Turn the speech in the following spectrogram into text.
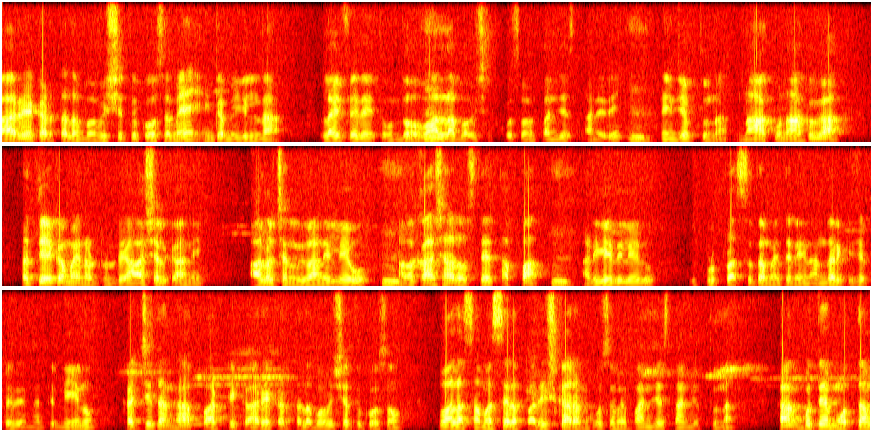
కార్యకర్తల భవిష్యత్తు కోసమే ఇంకా మిగిలిన లైఫ్ ఏదైతే ఉందో వాళ్ళ భవిష్యత్తు కోసమే పనిచేస్తా అనేది. నేను చెప్తున్నా. నాకు నాకుగా ప్రత్యేకమైనటువంటి ఆశలు కానీ ఆలోచనలు కానీ లేవు. అవకాశాలు వస్తే తప్ప. అడిగేది లేదు. ఇప్పుడు ప్రస్తుతం అయితే నేను అందరికీ చెప్పేది ఏంటంటే నేను ఖచ్చితంగా పార్టీ కార్యకర్తల భవిష్యత్తు కోసం వాళ్ళ సమస్యల పరిష్కారం కోసమే పనిచేస్తా అని చెప్తున్నా. కాకపోతే మొత్తం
